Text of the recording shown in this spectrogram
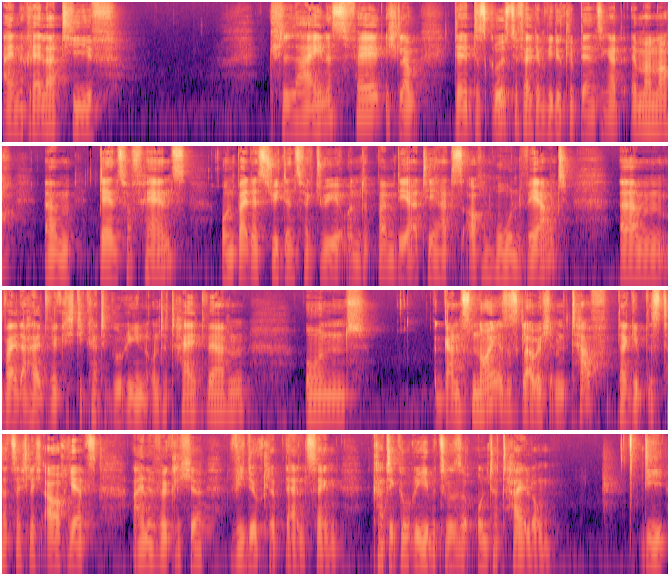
ein relativ kleines Feld. Ich glaube, das größte Feld im Videoclip Dancing hat immer noch ähm, Dance for Fans und bei der Street Dance Factory und beim DAT hat es auch einen hohen Wert, ähm, weil da halt wirklich die Kategorien unterteilt werden und Ganz neu ist es, glaube ich, im TAF. Da gibt es tatsächlich auch jetzt eine wirkliche Videoclip-Dancing-Kategorie bzw. Unterteilung. Die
